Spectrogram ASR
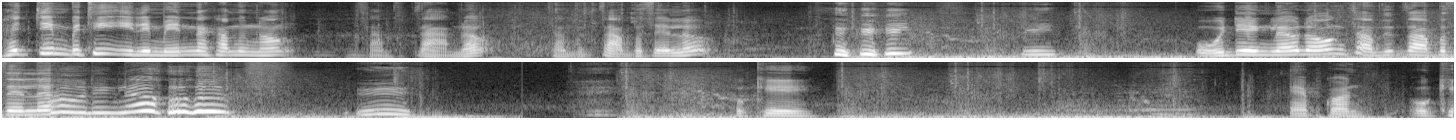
ให้จิ้มไปที่อิเลเมนต์นะครับน้องๆสามสิบสามแล้วสามสิบสามเปอร์เซ็นต์แล้วโอ้ยเด้งแล้วน้องสามสิบสามเปอร์เซ็นต์แล้วเด้งแล้วโอเค แอบก่อน โอเค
